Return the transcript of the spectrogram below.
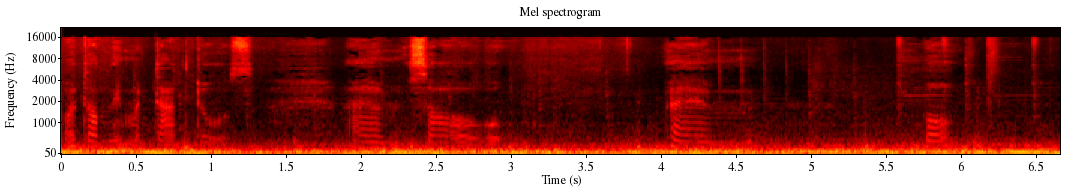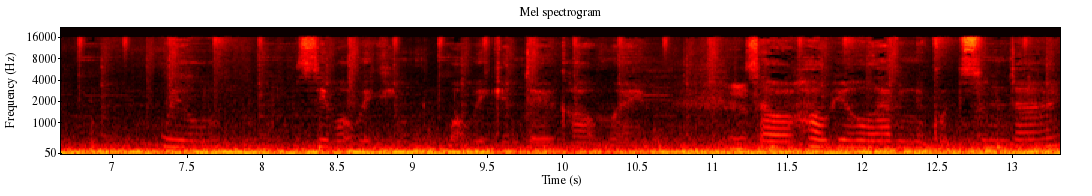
but I don't think my dad does. Um, so, um, but we'll see what we can what we can do, can't we? Yep. So I hope you're all having a good Sunday,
